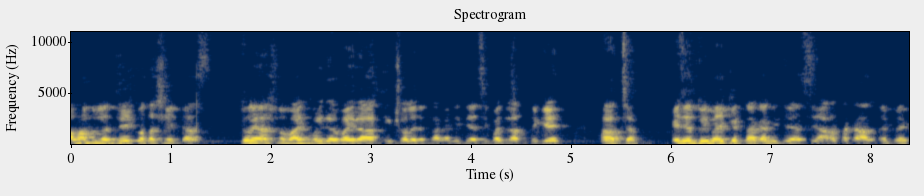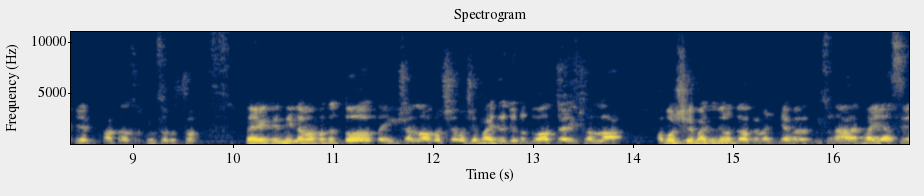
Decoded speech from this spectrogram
আলহামদুলিল্লাহ, যেই কথা সেই কাজ। চলে আসলো বাইক পরিচার ভাইরা ইনশাল্লাহ টাকা নিতে আসি ভাইদের হাত থেকে। আচ্ছা এই যে দুই বাইকের টাকা নিতে আসি, আরও টাকা ব্যাংকে ট্রান্সফার করছে অবশ্য। তাই নিলাম আপাতত। তাই ইনশাল্লাহ অবশ্যই অবশ্যই ভাইদের জন্য দোয়া চাই ইনশাল্লাহ অবশ্যই ভাইদের জন্য দোয়া করবেন, ক্যামেরার পিছনে আরেক ভাই আছে।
